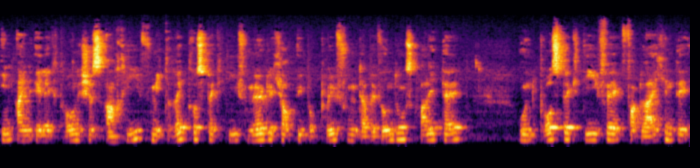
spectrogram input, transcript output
in ein elektronisches Archiv mit retrospektiv möglicher Überprüfung der Befundungsqualität und prospektive vergleichende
